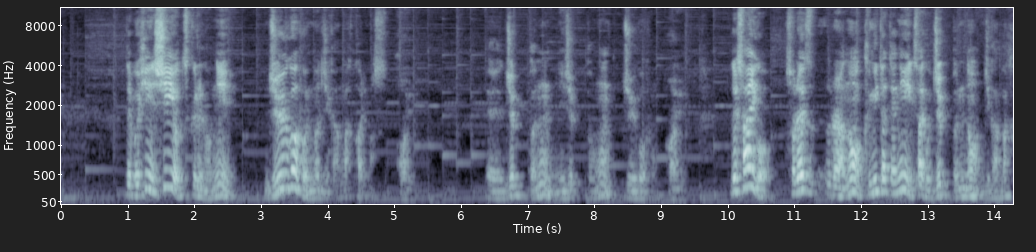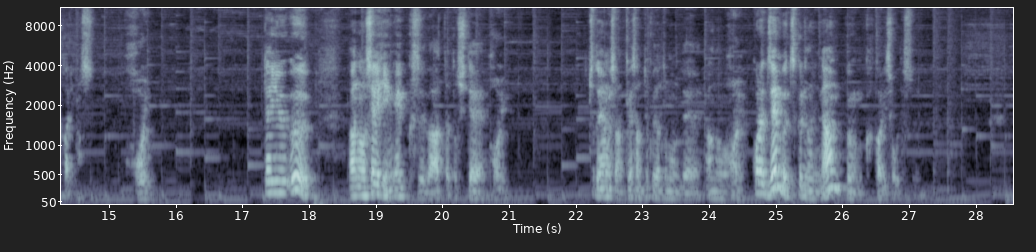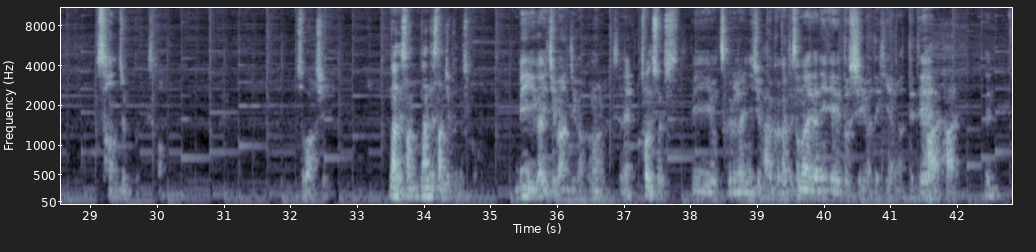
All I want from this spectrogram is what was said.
で、部品 C を作るのに15分の時間がかかります。はい。えー10分、20分、15分。はい。で、最後、それぞれらの組み立てに最後10分の時間がかかります。はい。っていう、あの、製品 X があったとして、はい。ちょっと山口さん計算得意だと思うんで、あの、はい。これ全部作るのに何分かかりそうです？30分ですか？素晴らしい。なんでなんで30分ですか？?B が一番時間かかるんですよね。そうです、そうです。B を作るのに20分かかって、その間に A と C は出来上がってて、はい、は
